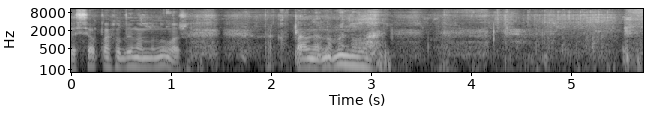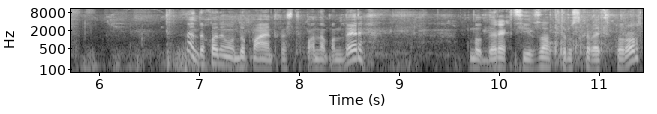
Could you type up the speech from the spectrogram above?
Десята година минула вже. Так впевнено минула. Доходимо до пам'ятка Степана Бандери, до дирекції за Трускавець курорт.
